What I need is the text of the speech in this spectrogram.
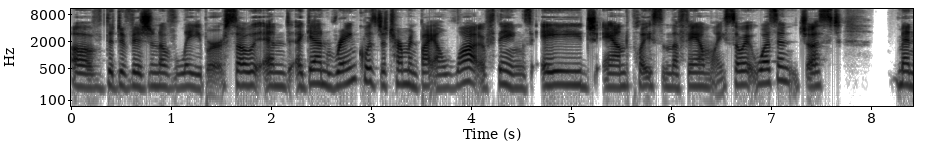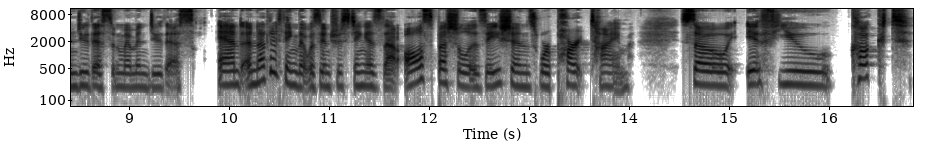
of the division of labor. So, and again, rank was determined by a lot of things age and place in the family. So, it wasn't just men do this and women do this. And another thing that was interesting is that all specializations were part time. So if you cooked,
